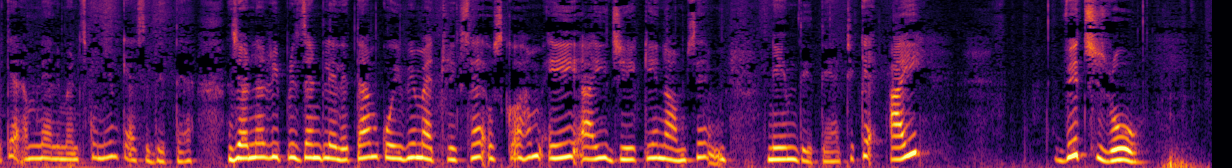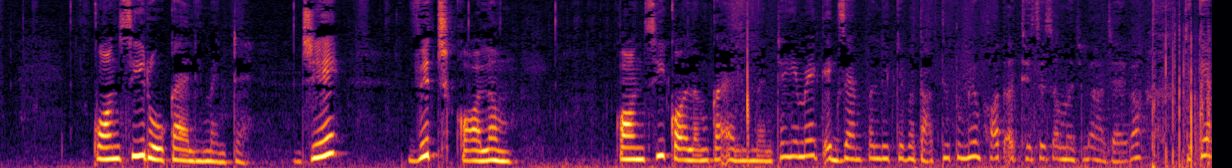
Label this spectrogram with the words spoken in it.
ठीक है हमने एलिमेंट्स को नेम कैसे देते हैं? जर्नल रिप्रेजेंट ले लेते हैं, हम कोई भी मैट्रिक्स है, उसको हम ए आई जे के नाम से नेम देते हैं, ठीक है? आई विच रो कौन सी रो का एलिमेंट है? जे विच कॉलम कौन सी कॉलम का एलिमेंट है? ये मैं एक एग्ज़ाम्पल लेके बताती हूँ, तुम्हें बहुत अच्छे से समझ में आ जाएगा, ठीक है?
